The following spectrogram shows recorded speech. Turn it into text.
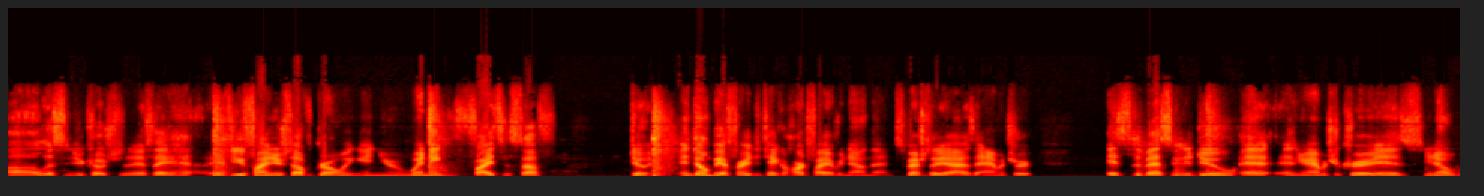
Uh, listen to your coach if they if you find yourself growing and you're winning fights and stuff, do it. And don't be afraid to take a hard fight every now and then, especially as an amateur it's the best thing to do in your amateur career is you know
